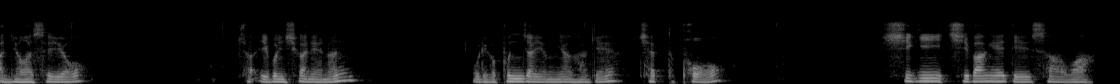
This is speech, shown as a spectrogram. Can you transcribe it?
안녕하세요. 자, 이번 시간에는 우리가 분자 영양학의 챕터 4 식이 지방의 대사와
